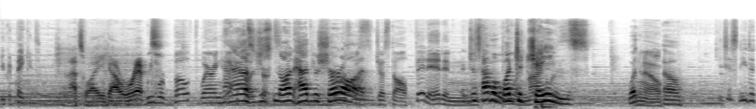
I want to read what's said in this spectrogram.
you could fake it. and that's why he got ripped. We were both wearing Yeah, hackathon so just shirts. not have your shirt Yours was on. just all fitted and, And just have a bunch of and mine chains. What? You know. Oh. You just need to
